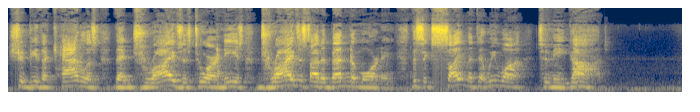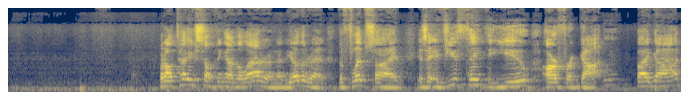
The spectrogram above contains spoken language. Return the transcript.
should be the catalyst that drives us to our knees, drives us out of bed in the morning. This excitement that we want to meet God. But I'll tell you something on the latter end, on the other end, the flip side is that if you think that you are forgotten by God,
